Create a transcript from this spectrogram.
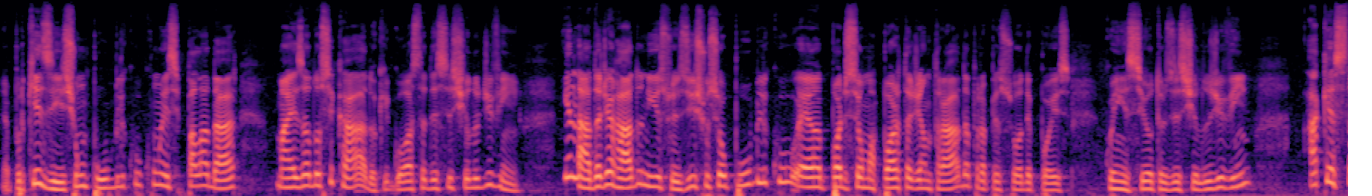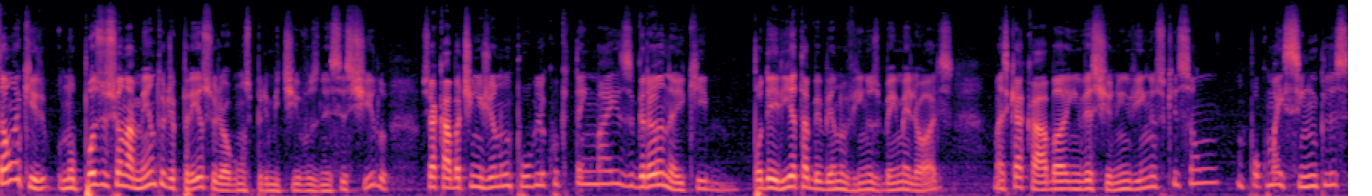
É porque existe um público com esse paladar mais adocicado, que gosta desse estilo de vinho. E nada de errado nisso. Existe o seu público, é, pode ser uma porta de entrada para a pessoa depois conhecer outros estilos de vinho. A questão é que no posicionamento de preço de alguns primitivos nesse estilo, você acaba atingindo um público que tem mais grana e que poderia estar tá bebendo vinhos bem melhores, mas que acaba investindo em vinhos que são um pouco mais simples,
